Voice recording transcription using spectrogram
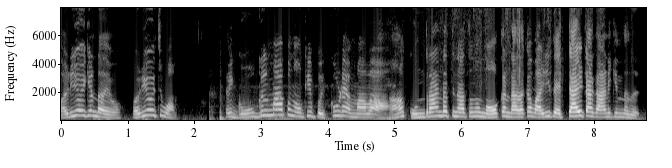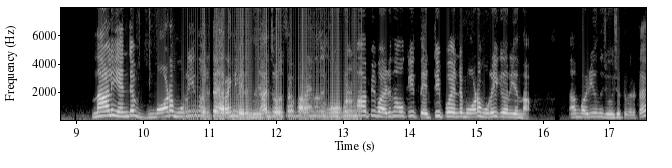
വഴി ചോദിക്കണ്ടായോ? വഴി ചോദിച്ചു പോവാം. ഗൂഗിൾ മാപ്പ് നോക്കി പൊയ്ക്കൂടെ അമ്മാവാ. ആ കുന്ത്രാണ്ടത്തിനകത്തൊന്നും നോക്കണ്ട. അതൊക്കെ വഴി തെറ്റായിട്ടാ കാണിക്കുന്നത്. നാളെ എന്റെ മോടെ മുറിയിൽ നിന്ന് ഒരുത്ത ഇറങ്ങി വരുന്നു. ഞാൻ ജോസഫ് പറയുന്നത് ഗൂഗിൾ മാപ്പിൽ വഴി നോക്കി തെറ്റിപ്പോ എന്റെ മോടെ മുറി കയറിയെന്നാ. ഞാൻ വഴിയൊന്ന് ചോദിച്ചിട്ട് വരട്ടെ.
